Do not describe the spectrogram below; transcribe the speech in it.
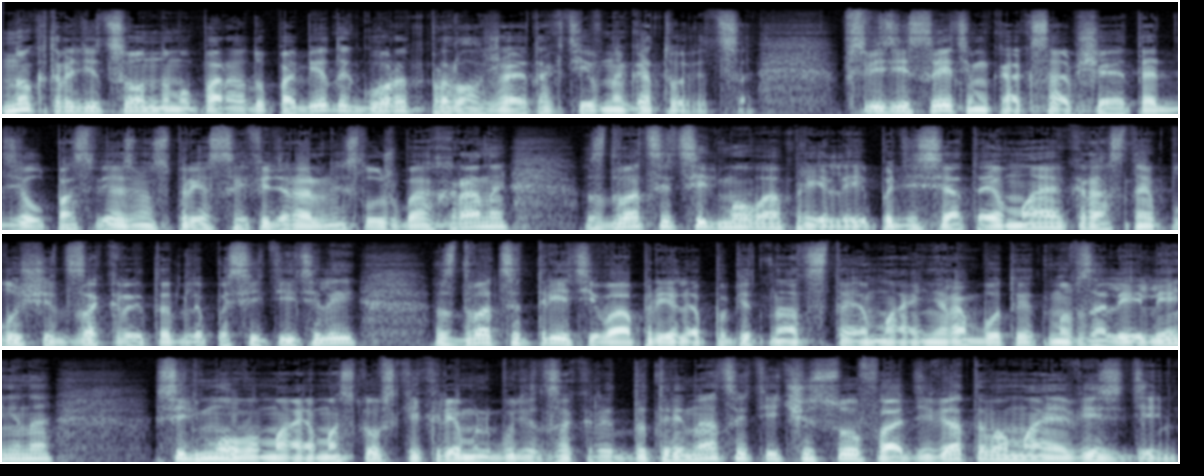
Но к традиционному параду Победы город продолжает активно готовиться. В связи с этим, как сообщает отдел по связям с прессой Федеральной службы охраны, с 27 апреля и по 10 мая Красная площадь закрыта для посетителей. С 23 апреля по 15 мая не работает мавзолей Ленина. 7 мая Московский Кремль будет закрыт до 13 часов, а 9 мая весь день.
